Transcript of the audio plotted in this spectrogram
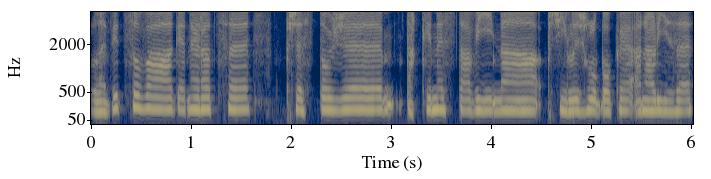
levicová generace, přestože taky nestaví na příliš hluboké analýze,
